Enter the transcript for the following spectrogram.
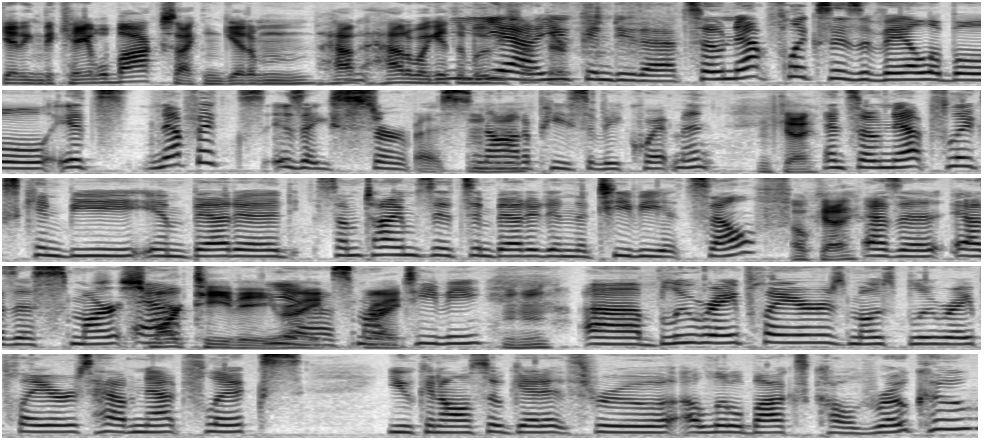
getting the cable box. I can get them. How, how do I get the movies? yeah, you can do that. So Netflix is available. It's Netflix is a service, not a piece of equipment. Mm-hmm. Okay. And so Netflix can be embedded. Sometimes it's embedded in the TV itself. Okay. As a as a smart Smart app. TV, yeah, right, smart right. Mm-hmm. TV. Uh, Blu-ray players. Most Blu-ray players have Netflix. You can also get it through a little box called Roku.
